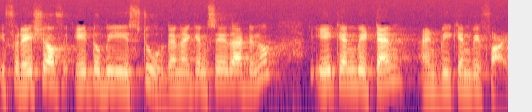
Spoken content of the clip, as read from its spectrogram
if ratio of A to B is 2 then I can say that you know A can be 10 and B can be 5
